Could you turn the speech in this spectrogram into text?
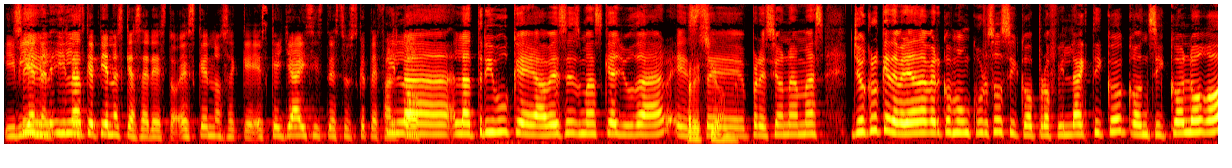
Y Sí, vienen, y la- es que tienes que hacer esto, es que no sé qué, es que ya hiciste esto, es que te Y faltó. la, la tribu que a veces más que ayudar, este, Presiona. presiona. más. Yo creo que debería de haber como un curso psicoprofiláctico con psicólogo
